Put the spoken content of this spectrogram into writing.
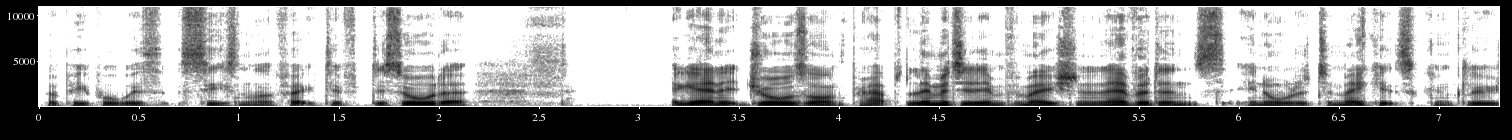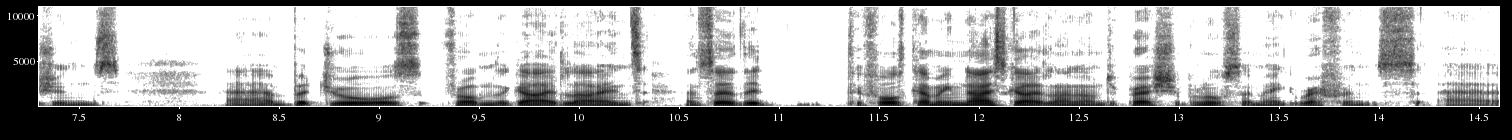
for people with seasonal affective disorder. Again, it draws on perhaps limited information and evidence in order to make its conclusions, uh, but draws from the guidelines. And so the, the forthcoming NICE guideline on depression will also make reference uh,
